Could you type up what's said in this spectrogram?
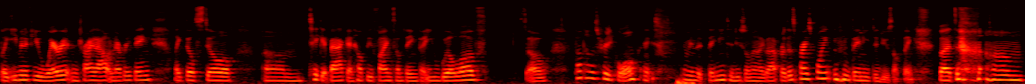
like even if you wear it and try it out and everything, like they'll still um, take it back and help you find something that you will love. So I thought that was pretty cool. I mean, they need to do something like that for this price point. they need to do something. But um,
